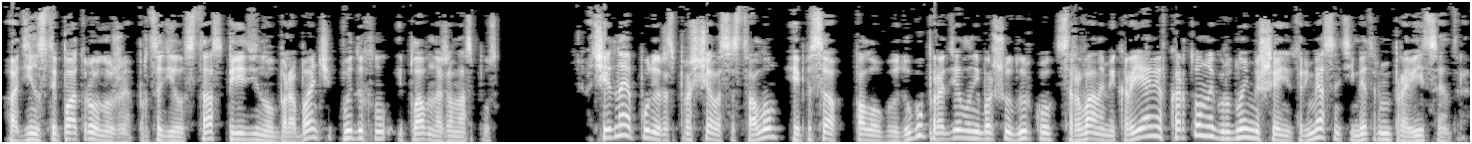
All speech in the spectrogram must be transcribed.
«Одиннадцатый патрон уже», — процедил Стас, передвинул барабанчик, выдохнул и плавно нажал на спуск. Очередная пуля распрощалась со стволом и, описав пологую дугу, проделала небольшую дырку с рваными краями в картонной грудной мишени тремя сантиметрами правее центра.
